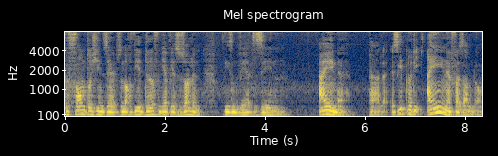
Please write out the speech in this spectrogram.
geformt durch ihn selbst. Und auch wir dürfen, ja, wir sollen diesen Wert sehen. Eine Perle. Es gibt nur die eine Versammlung.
